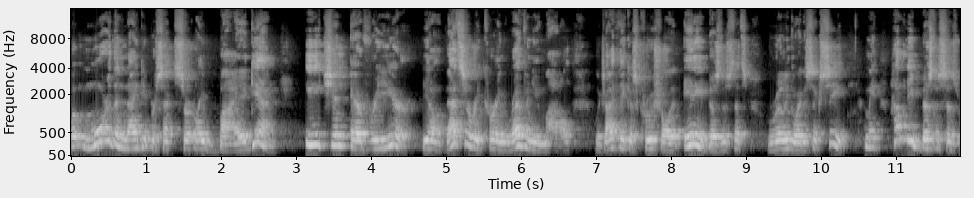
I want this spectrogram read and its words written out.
but more than 90% certainly buy again each and every year. You know, that's a recurring revenue model, which I think is crucial in any business that's really going to succeed. I mean, how many businesses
